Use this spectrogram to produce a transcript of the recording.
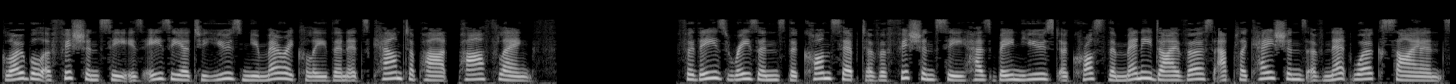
global efficiency is easier to use numerically than its counterpart, path length. For these reasons the concept of efficiency has been used across the many diverse applications of network science.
